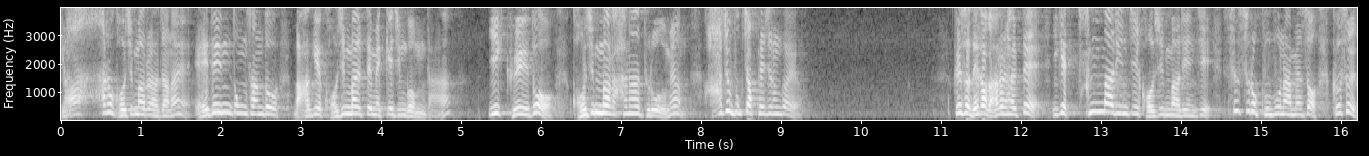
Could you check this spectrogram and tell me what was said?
여러 거짓말을 하잖아요. 에덴 동산도 마귀의 거짓말 때문에 깨진 겁니다. 이 교회도 거짓말 하나 들어오면 아주 복잡해지는 거예요. 그래서 내가 말을 할 때 이게 참말인지 거짓말인지 스스로 구분하면서 그것을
